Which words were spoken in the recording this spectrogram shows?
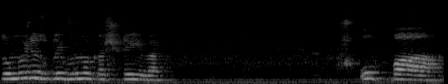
Slow motion'da zıplayıp vurmak aşırı iyi bak. Hoppa.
